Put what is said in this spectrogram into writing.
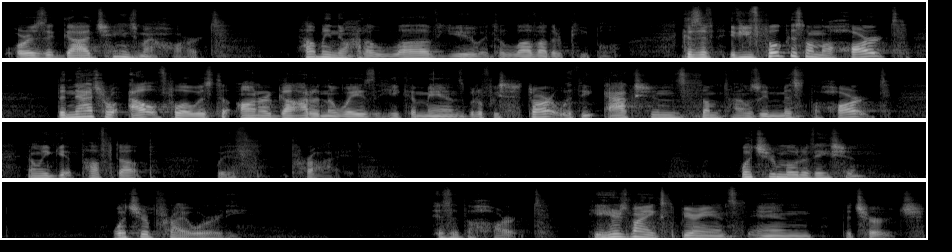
Or is it God, change my heart? Help me know how to love you and to love other people. Because if, if you focus on the heart, the natural outflow is to honor God in the ways that He commands. But if we start with the actions, sometimes we miss the heart and we get puffed up with pride. What's your motivation? What's your priority? Is it the heart? Here's my experience in the church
